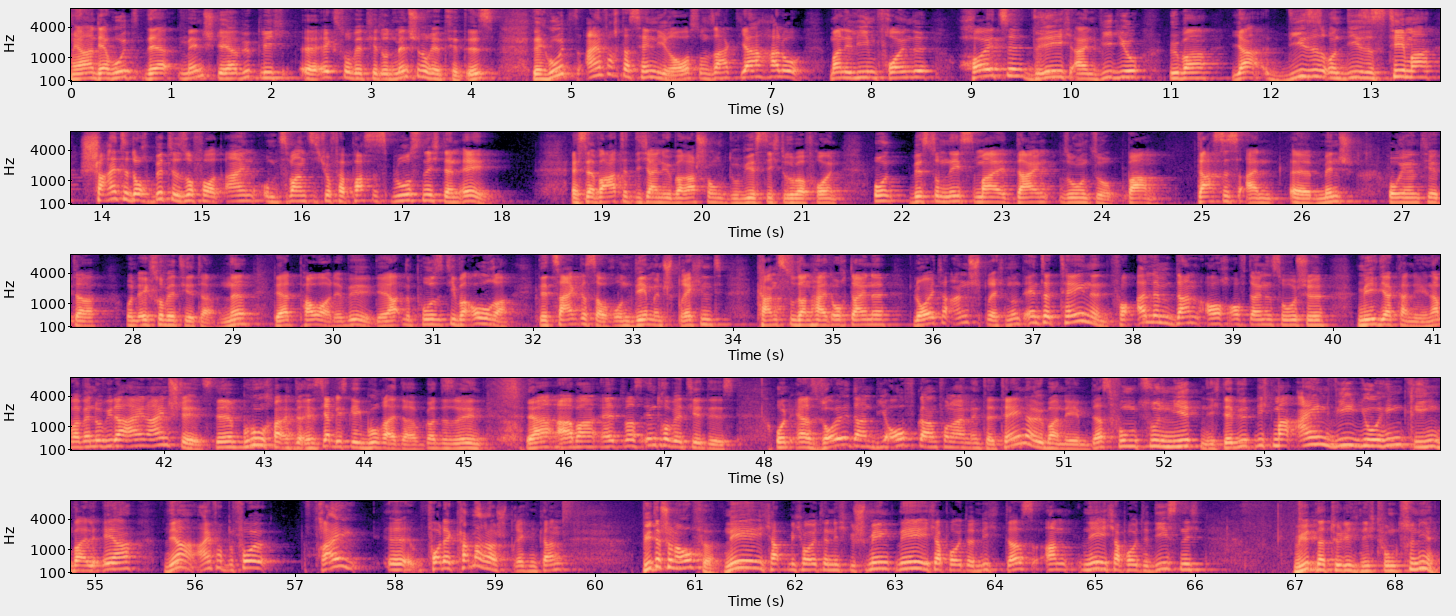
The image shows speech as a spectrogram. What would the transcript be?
Ja, der holt, der Mensch, der wirklich äh, extrovertiert und menschenorientiert ist, der holt einfach das Handy raus und sagt, ja, hallo, meine lieben Freunde, Heute drehe ich ein Video über ja, dieses und dieses Thema. Schalte doch bitte sofort ein um 20 Uhr, verpasse es bloß nicht, denn ey, es erwartet dich eine Überraschung, du wirst dich darüber freuen. Und bis zum nächsten Mal, dein so und so. Bam. Das ist ein äh, menschorientierter und extrovertierter. Ne? Der hat Power, der will, der hat eine positive Aura, der zeigt es auch und dementsprechend kannst du dann halt auch deine Leute ansprechen und entertainen, vor allem dann auch auf deinen Social Media Kanälen. Aber wenn du wieder einen einstellst, der Buchhalter ist, ich habe nichts gegen Buchhalter, um Gottes Willen, ja, aber etwas introvertiert ist und er soll dann die Aufgaben von einem Entertainer übernehmen. Das funktioniert nicht. Der wird nicht mal ein Video hinkriegen, weil er, ja, einfach bevor frei äh, vor der Kamera sprechen kann, wird er schon aufhören. Nee, ich habe mich heute nicht geschminkt. Nee, ich habe heute nicht das an. Nee, ich habe heute dies nicht. Wird natürlich nicht funktionieren.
